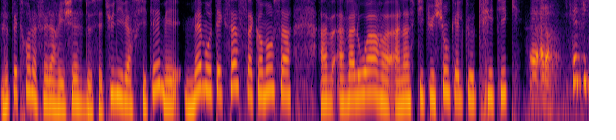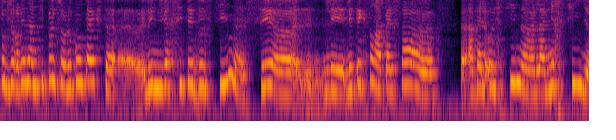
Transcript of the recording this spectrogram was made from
Le pétrole a fait la richesse de cette université, mais même au Texas, ça commence à, à, valoir à l'institution quelques critiques. Euh, alors, peut-être qu'il faut que je revienne un petit peu sur le contexte. Euh, l'université d'Austin, c'est euh, les, les, Texans appellent ça appelle Austin euh, la myrtille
